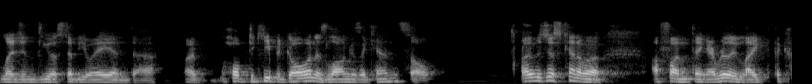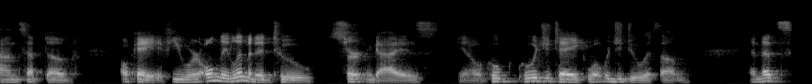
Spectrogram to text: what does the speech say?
Legends USWA, and uh, I hope to keep it going as long as I can. So it was just kind of a, a fun thing. I really liked the concept of okay, if you were only limited to certain guys, you know, who who would you take? What would you do with them? And that's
